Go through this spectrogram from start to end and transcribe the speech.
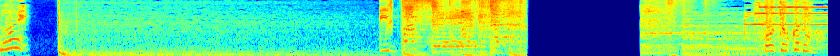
何一発男でも。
